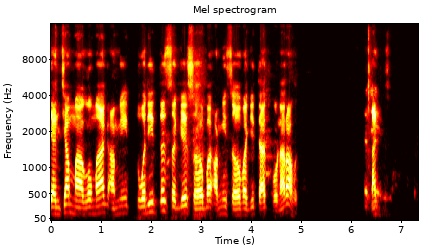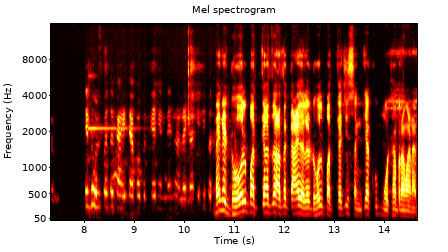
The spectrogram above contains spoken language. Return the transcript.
त्यांच्या मागोमाग आम्ही त्वरितच सगळे सहभाग आम्ही सहभागी त्यात होणार आहोत. नाही नाही ढोल पथकाचं आता काय झालं ढोल पथकाची संख्या खूप मोठ्या प्रमाणात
